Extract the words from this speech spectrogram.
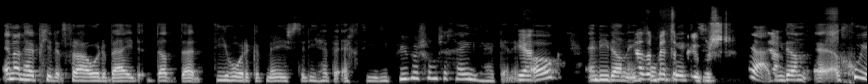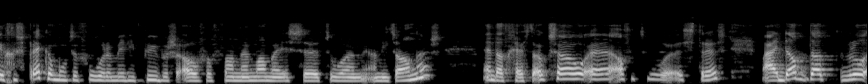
En dan heb je de vrouwen erbij, dat, dat, die hoor ik het meeste, die hebben echt die, die pubers om zich heen, die herken ik ook. En die dan in ja, dat met de pubers. ja, die dan eh, goede gesprekken moeten voeren met die pubers over van eh, mama is eh, toe aan, aan iets anders. En dat geeft ook zo af en toe stress. Maar dat, dat bedoel,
